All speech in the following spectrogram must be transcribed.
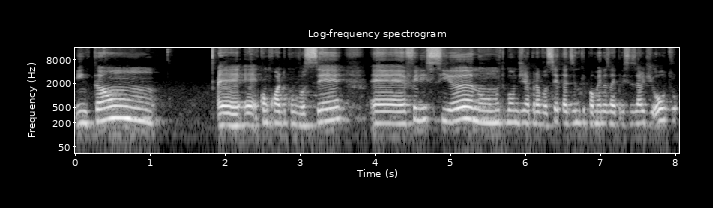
Então, é, é, concordo com você. É, Feliciano, muito bom dia para você. Está dizendo que o Palmeiras vai precisar de outro,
